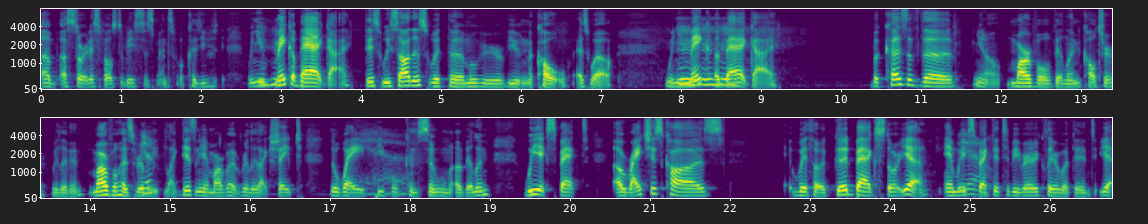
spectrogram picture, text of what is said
a, a story that's supposed to be suspenseful because you when you Mhm. make a bad guy this we saw this with the movie review Nicole as well when you Mm, make a mhm. bad guy because of the you know Marvel villain culture we live in Marvel has Yeah. really like Disney and Marvel have really like shaped the way people consume a villain we expect a righteous cause with a good backstory. Yeah. And we Yeah. expect it to be very clear what the yeah,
